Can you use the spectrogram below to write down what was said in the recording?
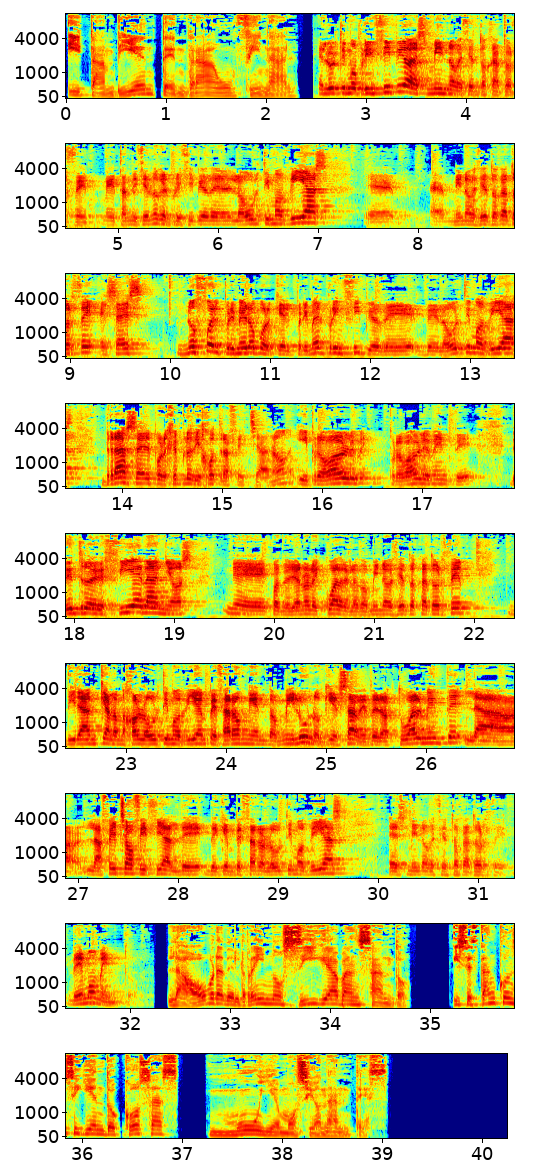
y también tendrá un final. El último principio es 1914. Me están diciendo que el principio de los últimos días, eh, 1914, esa es no fue el primero porque el primer principio de, de los últimos días, Russell, por ejemplo, dijo otra fecha, ¿no? Y probable, probablemente dentro de 100 años, eh, cuando ya no les cuadre los 2914, dirán que a lo mejor los últimos días empezaron en 2001, quién sabe, pero actualmente la, la fecha oficial de, de que empezaron los últimos días es 1914. De momento. La obra del reino sigue avanzando y se están consiguiendo cosas muy emocionantes.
